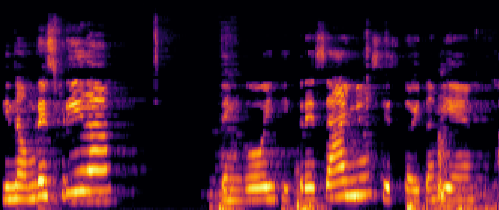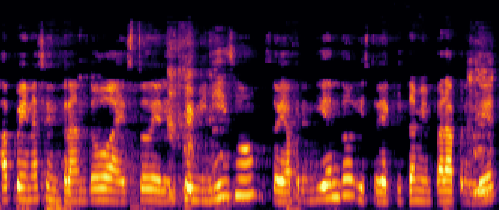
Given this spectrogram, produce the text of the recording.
Mi nombre es Frida. Tengo 23 años y estoy también apenas entrando a esto del feminismo. Estoy aprendiendo y estoy aquí también para aprender.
